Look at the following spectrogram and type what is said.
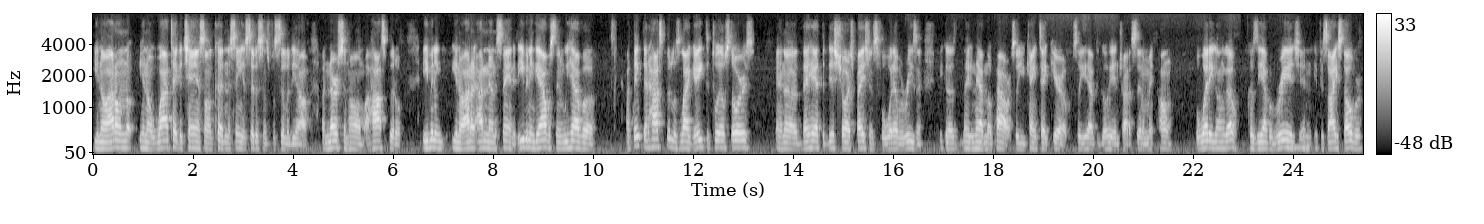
you know, I don't know, you know, why take a chance on cutting a senior citizens facility off, a nursing home, a hospital, even in, you know, I don't, I didn't understand it. Even in Galveston, we have a, I think that hospital is like eight to twelve stories, and uh, they had to discharge patients for whatever reason because they didn't have no power, so you can't take care of them. So you have to go ahead and try to send them home. But where they gonna go? Because you have a bridge, and if it's iced over,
